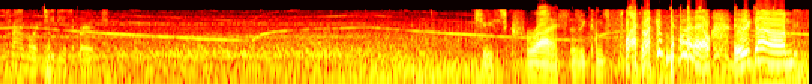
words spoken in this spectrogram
Let's try a more tedious approach. Jesus Christ, as he comes flying like a bat out of hell. Here he comes!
